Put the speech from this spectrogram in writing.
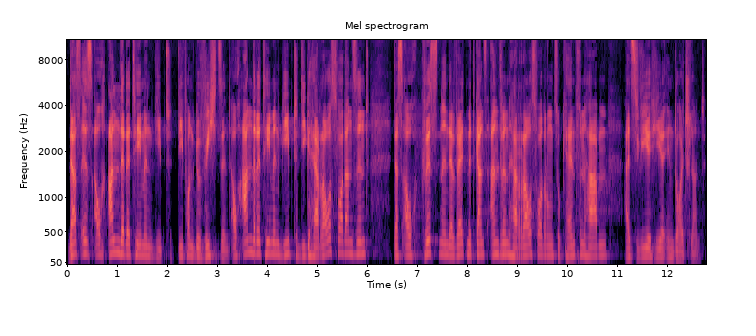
Dass es auch andere Themen gibt, die von Gewicht sind. Auch andere Themen gibt, die herausfordernd sind. Dass auch Christen in der Welt mit ganz anderen Herausforderungen zu kämpfen haben, als wir hier in Deutschland.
